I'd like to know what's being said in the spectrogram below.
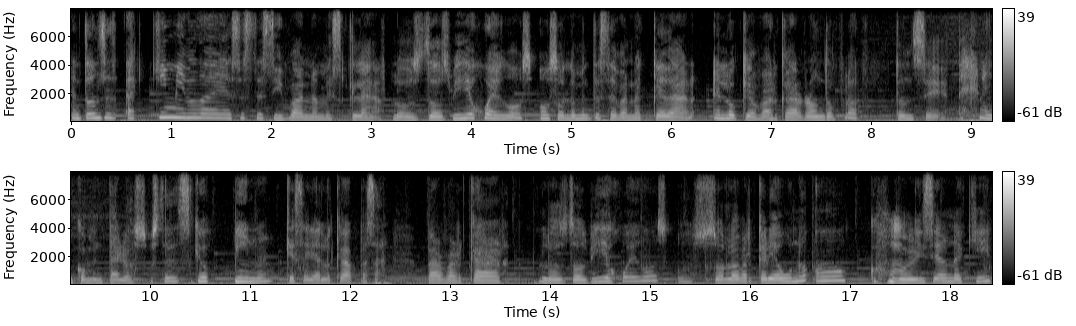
Entonces aquí mi duda es este si van a mezclar los dos videojuegos o solamente se van a quedar en lo que abarca Round of Blood. Entonces, dejen en comentarios ustedes qué opinan que sería lo que va a pasar. ¿Para abarcar los dos videojuegos o solo abarcaría uno? O como lo hicieron aquí,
